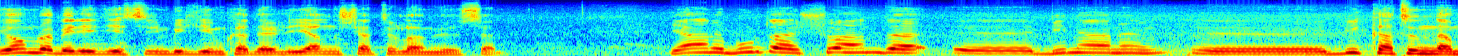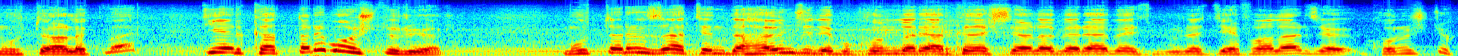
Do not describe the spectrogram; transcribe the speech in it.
Yomra Belediyesi'nin bildiğim kadarıyla yanlış hatırlamıyorsam. Yani burada şu anda binanın bir katında muhtarlık var, diğer katları boş duruyor. Muhtarın zaten daha önce de bu konuları arkadaşlarla beraber burada defalarca konuştuk.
